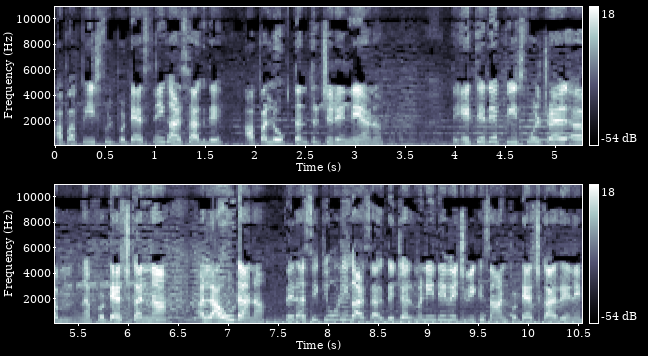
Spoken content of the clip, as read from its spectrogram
ਆਪਾਂ ਪੀਸਫੁਲ ਪ੍ਰੋਟੈਸਟ ਨਹੀਂ ਕਰ ਸਕਦੇ? ਆਪਾਂ ਲੋਕਤੰਤਰ 'ਚ ਰਹਿੰਦੇ ਆ ਨਾ। ਤੇ ਇੱਥੇ ਦੇ ਪੀਸਫੁਲ ਪ੍ਰੋਟੈਸਟ ਕਰਨਾ ਅਲਾਉਡ ਆ ਨਾ, ਫਿਰ ਅਸੀਂ ਕਿਉਂ ਨਹੀਂ ਕਰ ਸਕਦੇ? ਜਰਮਨੀ ਦੇ ਵਿੱਚ ਵੀ ਕਿਸਾਨ ਪ੍ਰੋਟੈਸਟ ਕਰ ਰਹੇ ਨੇ।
